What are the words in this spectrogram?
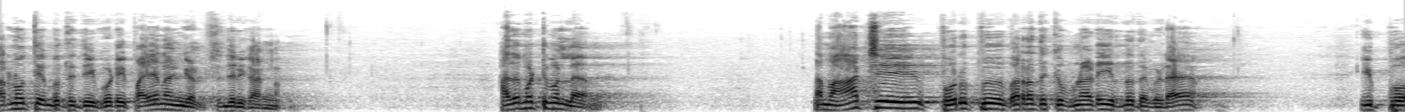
அறுநூத்தி எண்பத்தஞ்சு கோடி பயணங்கள் செஞ்சிருக்காங்க. அது மட்டுமல்ல நம்ம ஆட்சி பொறுப்பு வர்றதுக்கு முன்னாடி இருந்ததை விட இப்போ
